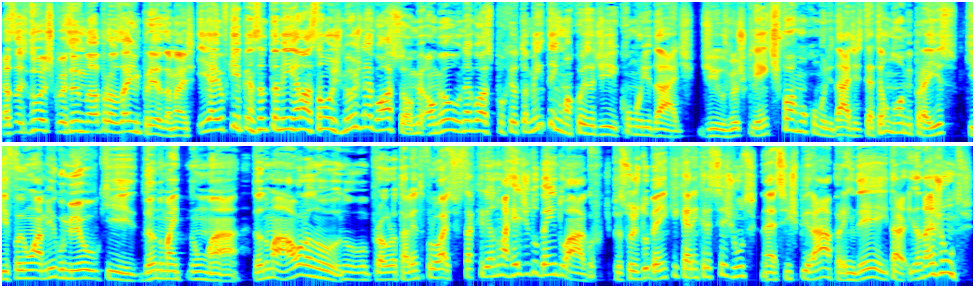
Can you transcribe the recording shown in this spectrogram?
Essas duas coisas não dá para usar em empresa, mas. E aí eu fiquei pensando também em relação aos meus negócios, ao meu, ao meu negócio, porque eu também tenho uma coisa de comunidade. De os meus clientes formam comunidade, tem até um nome para isso, que foi um amigo meu que, dando uma, uma, dando uma aula no, no Pro Agrotalento, falou: ah, você está criando uma rede do bem do agro, de pessoas do bem que querem crescer juntos, né? Se inspirar, aprender e, tá, e andar juntos.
